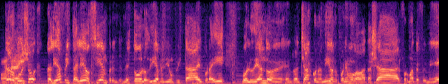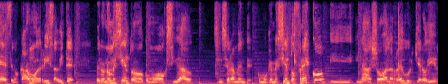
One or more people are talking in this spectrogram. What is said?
Claro, porque yo en realidad freestyleo siempre, ¿entendés? Todos los días me tiro un freestyle, por ahí boludeando en, en ranchadas con amigos, nos ponemos a batallar, formato FMS, nos cagamos de risa, ¿viste? Pero no me siento como oxidado. Sinceramente. Como que me siento fresco y, y, nada, yo a la Red Bull quiero ir,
